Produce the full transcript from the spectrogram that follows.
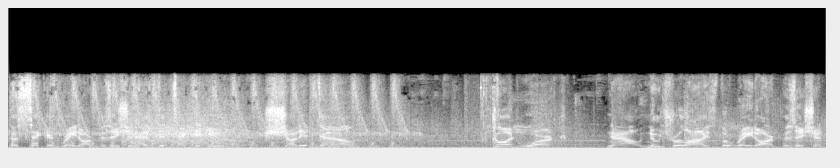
The second radar position has detected you. Shut it down. Good work. Now, neutralize the radar position.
